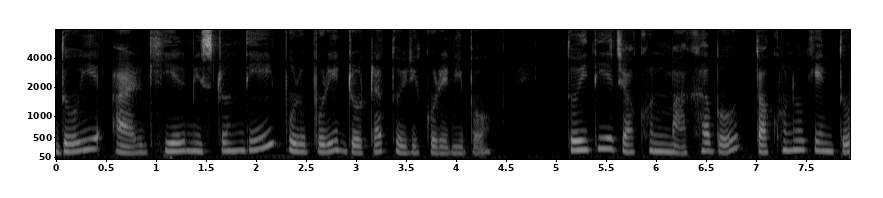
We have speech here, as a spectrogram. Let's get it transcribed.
দই আর ঘিয়ের মিশ্রণ দিয়েই পুরোপুরি ডোটা তৈরি করে নিব। দই দিয়ে যখন মাখাবো, তখনও কিন্তু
